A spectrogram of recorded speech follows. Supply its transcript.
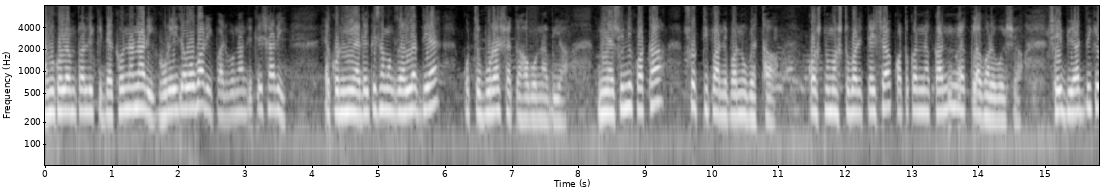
আমি বললাম তাহলে কি দেখো না নারী? ঘুরেই যাব বাড়ি, পারব না দিতে শাড়ি? এখন মেয়ে দেখেছে আমাকে জানলা দিয়ে, করছে, বুড়ার সাথে হব না বিয়া। মেয়ে শুনি কথা, সত্যি পানে পানু ব্যথা। কষ্ট মষ্ট বাড়িতে এসা কত কান্না কান্নু একলা ঘরে বসা। সেই বিয়ার দিকে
